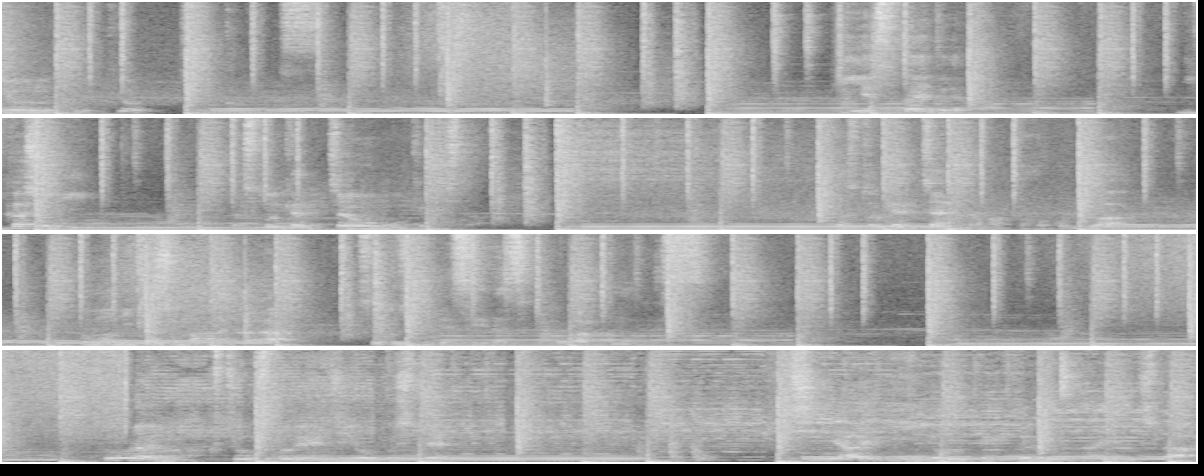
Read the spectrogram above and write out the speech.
量の空気を取り込みます。PS5 では2箇所にダストキャッチャーを設けました。ダストキャッチャーに溜まったホコリはこの2箇所の穴から掃除機で吸い出すことが可能です。将来の拡張ストレージ用として PCIe4.0 に対応した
